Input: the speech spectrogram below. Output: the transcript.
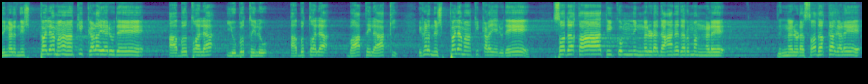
നിങ്ങൾ നിഷ്ഫലമാക്കി കളയരുതേ. അബുത്വല യുബുത്തിലു അബുത്വല ബാത്തിലാക്കി. നിങ്ങൾ നിഷ്ഫലമാക്കി കളയരുതേ. സ്വതകാത്തിക്കും നിങ്ങളുടെ ദാനധർമ്മങ്ങളെ നിങ്ങളുടെ സ്വതക്കകളെ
